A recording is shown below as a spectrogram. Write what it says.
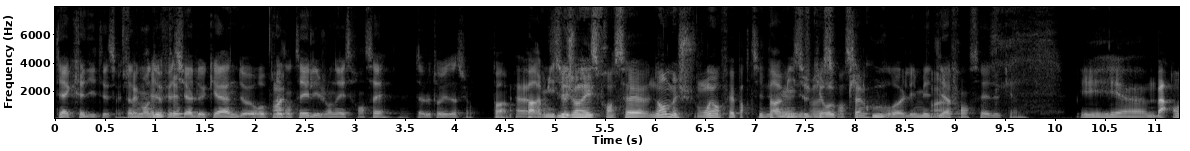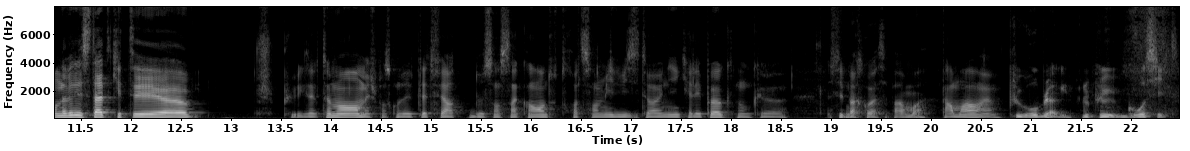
T'es accrédité, Je t'as demandé au festival de Cannes de représenter les journalistes français. T'as l'autorisation. Enfin, Euh, parmi les qui- journalistes français, euh, non, mais je, ouais, on fait partie des, parmi des ceux qui, qui couvrent les médias Ouais. français de Cannes. Et euh, bah, on avait des stats qui étaient, euh, je sais plus exactement, mais je pense qu'on devait peut-être faire 250 ou 300 000 visiteurs uniques à l'époque, donc euh, C'est par quoi? C'est par mois par mois. Ouais. Le plus gros blog? Le plus gros site?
